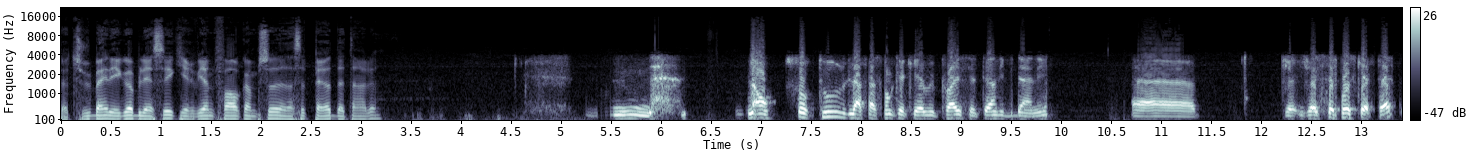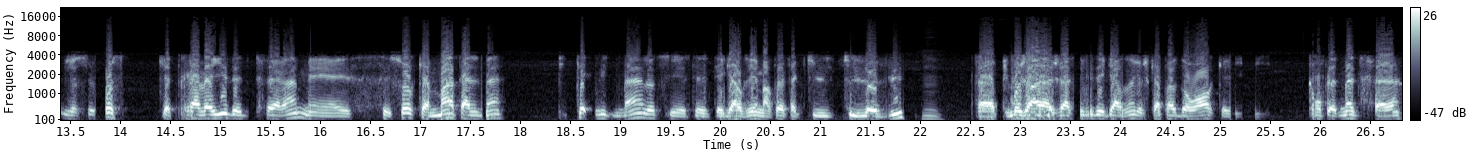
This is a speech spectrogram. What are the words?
as-tu vu bien des gars blessés qui reviennent fort comme ça dans cette période de temps-là? Hmm. non, surtout de la façon que Kerry Price était en début d'année. Euh, je ne sais pas ce qu'il a fait. Je ne sais pas ce qui a travaillé de différent, mais c'est sûr que mentalement, puis techniquement, là, tu es, gardien, Martin, fait que tu, l'as vu. Hmm. Euh, puis moi, j'ai assez vu des gardiens que je suis capable de voir qui sont complètement différents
